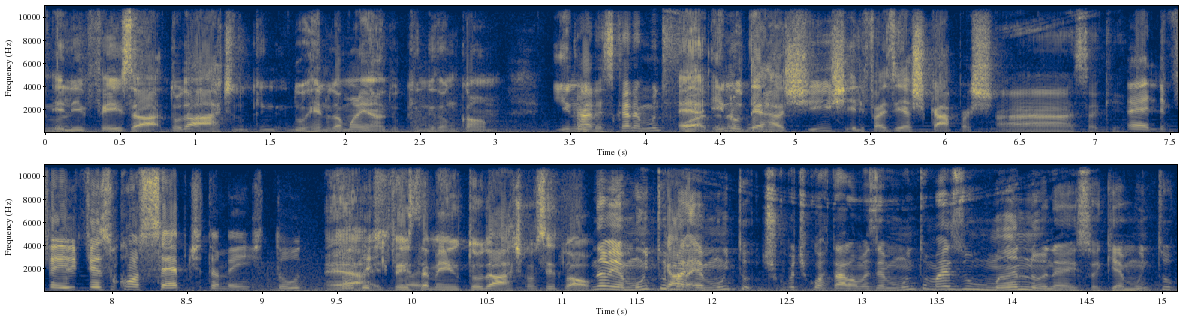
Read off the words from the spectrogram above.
ele fez a, toda a arte do, King- do Reino da Manhã, do Kingdom Come. E no, Cara, esse cara é muito é, foda. e na no boa. Terra X, ele fazia as capas. Ah, isso aqui. É, ele fez, ele fez o concept também de todo, É, ele fez também toda a arte conceitual. Não, e é muito, Cara, é muito, desculpa te cortar, mas é muito mais humano, né, isso aqui, é muito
